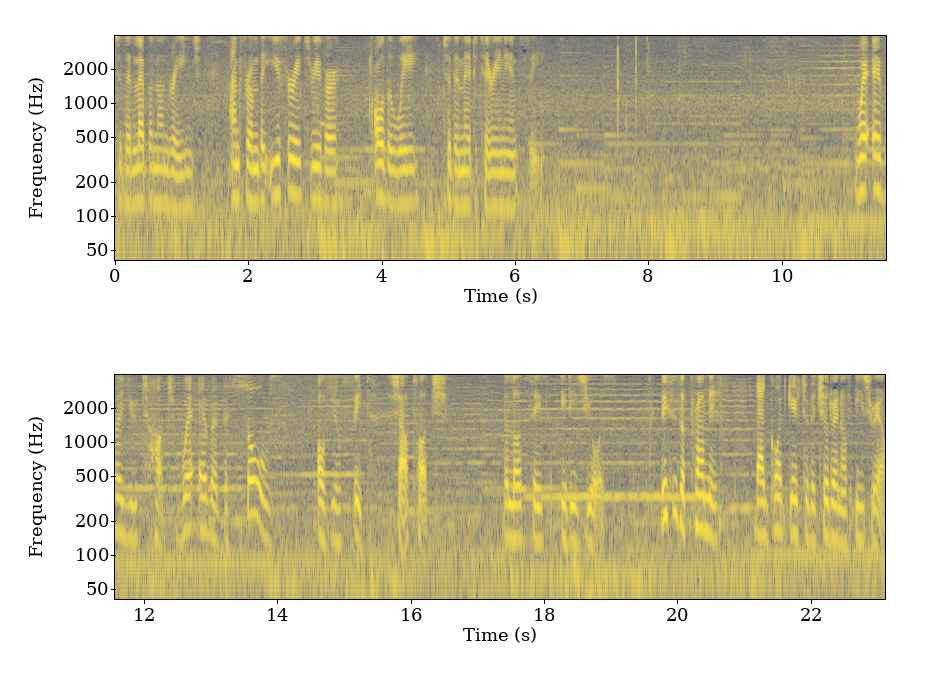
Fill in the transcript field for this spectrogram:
to the Lebanon range and from the Euphrates River all the way to the Mediterranean Sea. Wherever you touch, wherever the soles of your feet shall touch, the Lord says, It is yours. This is the promise that God gave to the children of Israel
